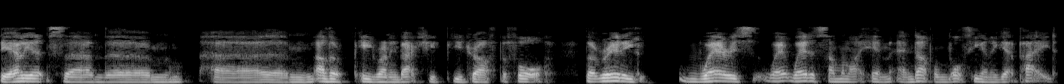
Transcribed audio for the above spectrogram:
the Elliotts, and the um, um, other key running backs you, you draft before. But really, where is where where does someone like him end up, and what's he going to get paid?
